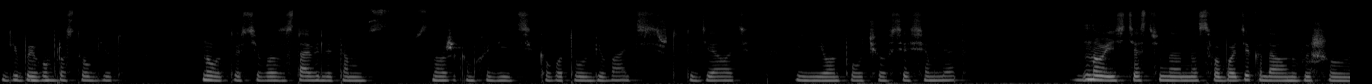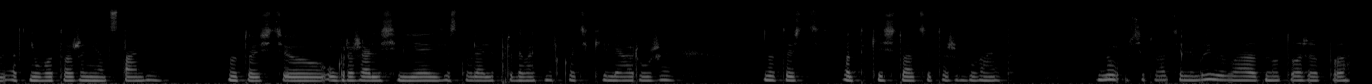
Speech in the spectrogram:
либо mm-hmm. его просто убьют. Ну, то есть его заставили там с, с ножиком ходить, кого-то убивать, что-то делать. И он получил все семь лет. Ну, естественно, на свободе, когда он вышел, от него тоже не отстали. Ну, то есть э, угрожали семье и заставляли продавать наркотики или оружие. Ну, то есть вот такие ситуации тоже бывают. Ну, ситуации любые бывают, но тоже по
